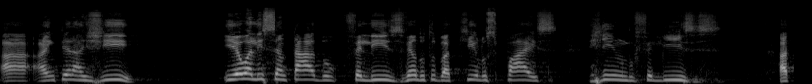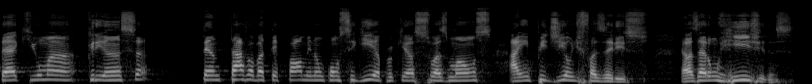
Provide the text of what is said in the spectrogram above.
a, a interagir. E eu ali sentado, feliz, vendo tudo aquilo, os pais rindo, felizes. Até que uma criança tentava bater palma e não conseguia, porque as suas mãos a impediam de fazer isso. Elas eram rígidas.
